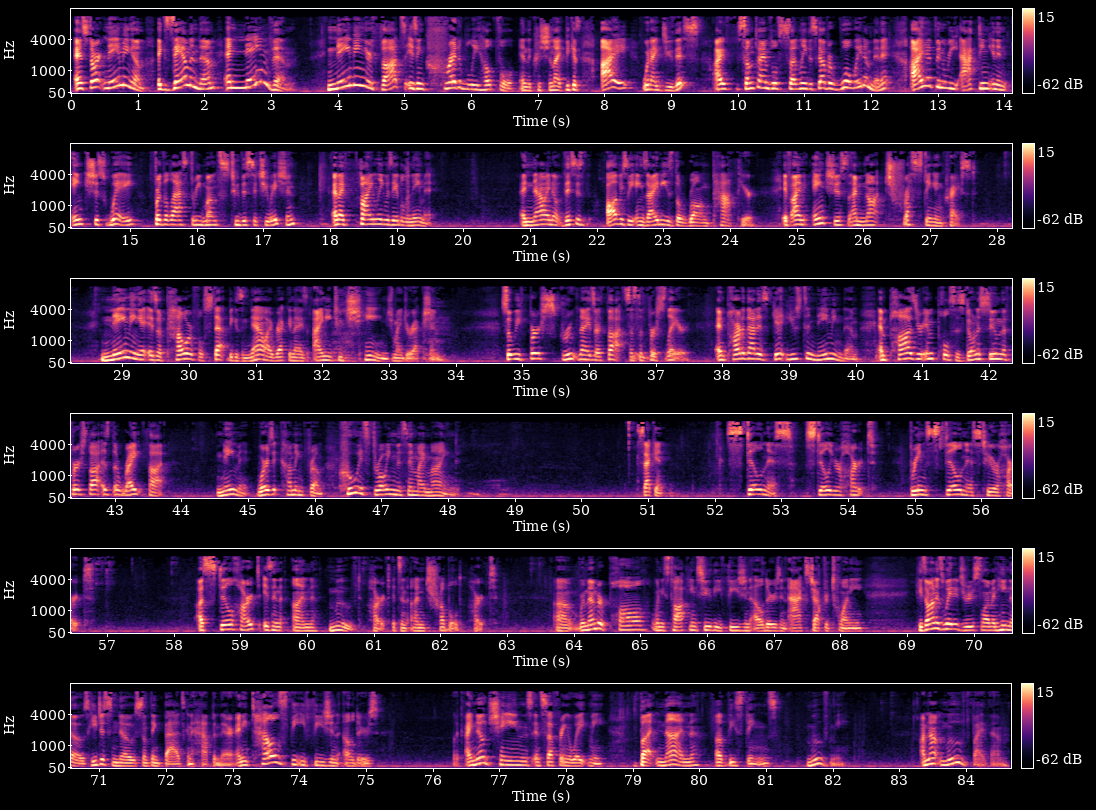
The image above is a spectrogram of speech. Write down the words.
And start naming them, examine them, and name them. Naming your thoughts is incredibly helpful in the Christian life because I, when I do this, I sometimes will suddenly discover, whoa, wait a minute. I have been reacting in an anxious way for the last three months to this situation. And I finally was able to name it. And now I know this is obviously anxiety is the wrong path here. If I'm anxious, I'm not trusting in Christ. Naming it is a powerful step because now I recognize I need to change my direction. So we first scrutinize our thoughts. That's the first layer. And part of that is get used to naming them and pause your impulses. Don't assume the first thought is the right thought. Name it. Where is it coming from? Who is throwing this in my mind? Second, stillness. Still your heart. Bring stillness to your heart. A still heart is an unmoved heart. It's an untroubled heart. Um, remember Paul when he's talking to the Ephesian elders in Acts chapter 20? He's on his way to Jerusalem and he knows, he just knows something bad's going to happen there. And he tells the Ephesian elders, Look, I know chains and suffering await me, but none of these things move me. I'm not moved by them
